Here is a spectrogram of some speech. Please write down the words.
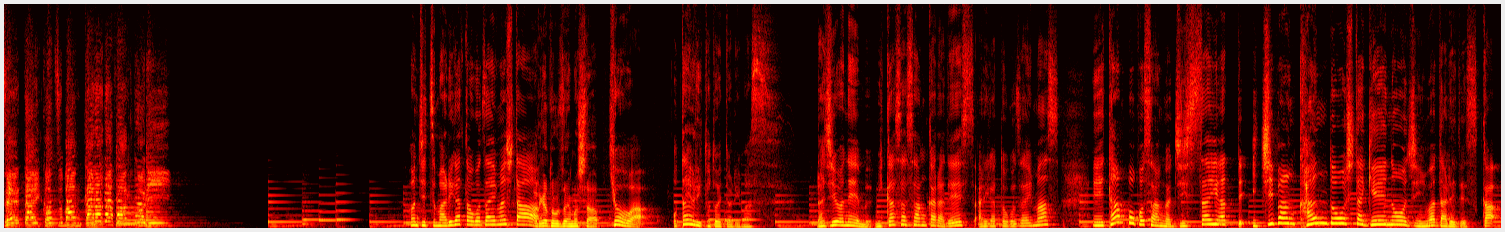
生体骨盤体ファクトリー。本日もありがとうございました。ありがとうございました。今日はお便り届いております。ラジオネームみかささんからです。ありがとうございます、えー、タンポポさんが実際会って一番感動した芸能人は誰ですか？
